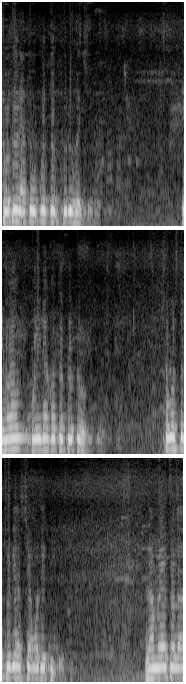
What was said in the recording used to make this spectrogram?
টোটোর এত উপদ্রব শুরু হয়েছে। এবং বহিরাগত টোটো সমস্ত চলে আসছে আমাদের দিকে। রামরায়তলা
